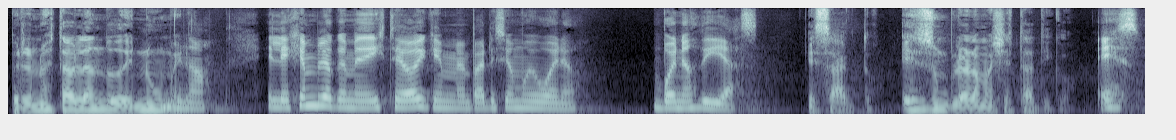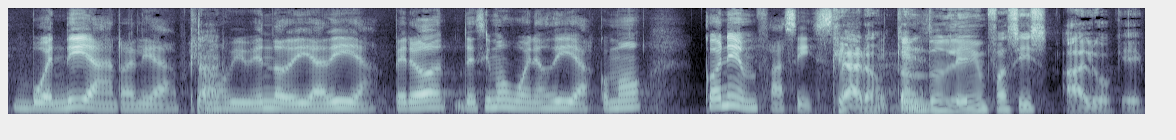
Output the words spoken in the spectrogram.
pero no está hablando de número. No. El ejemplo que me diste hoy que me pareció muy bueno. Buenos días. Exacto. Ese es un plural majestático. Es buen día en realidad. porque Claro. Estamos viviendo día a día. Pero decimos buenos días, como con énfasis. Claro, dándole énfasis a algo que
